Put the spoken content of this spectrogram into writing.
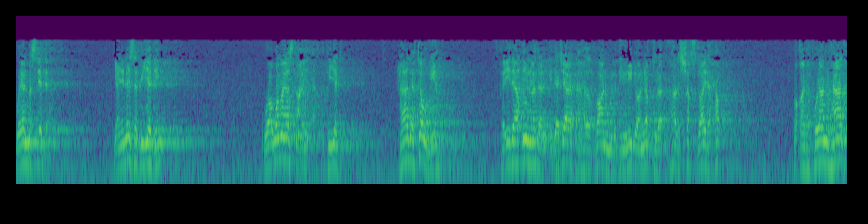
ويلمس يده. يعني ليس في يدي وما يصنع في يدي. هذا تورية فإذا قيل مثلا إذا جاءك هذا الظالم الذي يريد أن يقتل هذا الشخص بغير حق وقال فلان هذا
